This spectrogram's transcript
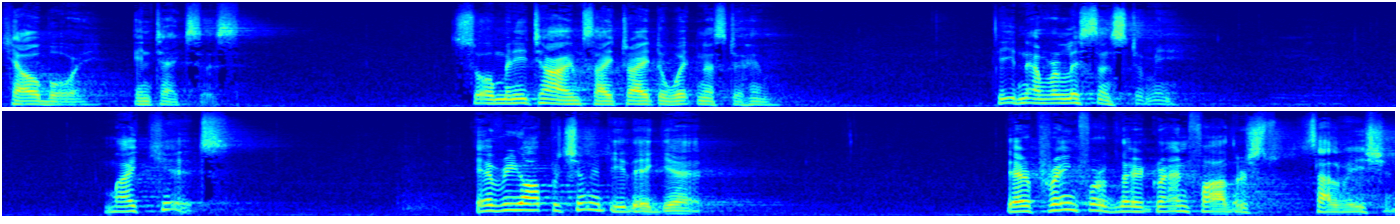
cowboy in Texas. So many times I tried to witness to him. He never listens to me. My kids, every opportunity they get, they're praying for their grandfather's salvation.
